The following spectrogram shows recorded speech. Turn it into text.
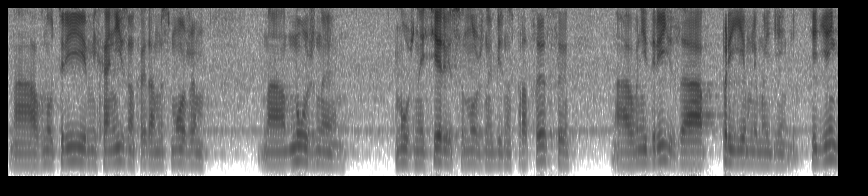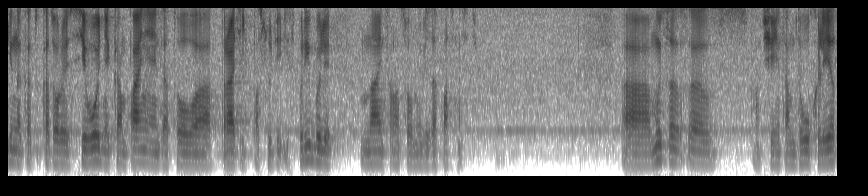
внутри механизма, когда мы сможем нужные, нужные сервисы, нужные бизнес-процессы внедрить за приемлемые деньги. Те деньги, на которые сегодня компания готова тратить, по сути, из прибыли на информационную безопасность. А, мы со, в течение там, двух лет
